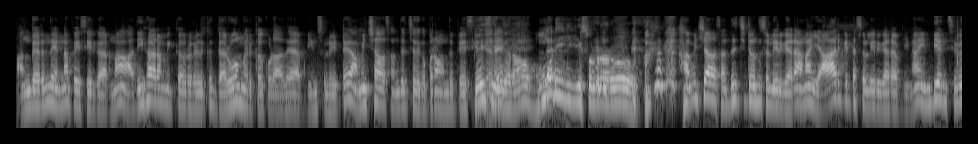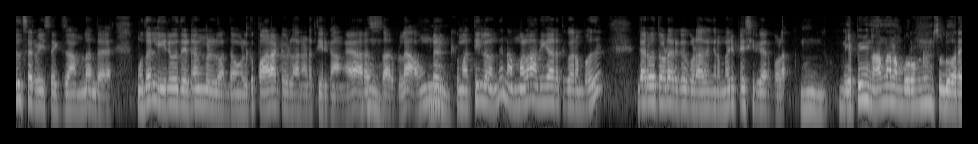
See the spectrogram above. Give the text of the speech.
அங்க இருந்து என்ன பேசியிருக்காருன்னா அதிகாரம் மிக்கவர்களுக்கு கர்வம் இருக்கக்கூடாது அப்படின்னு சொல்லிட்டு அமித்ஷாவை சந்திச்சதுக்கு அப்புறம் வந்து பேசியிருக்காரு. மோடிக்கு சொல்றாரோ? அமித்ஷாவை சந்திச்சுட்டு வந்து சொல்லியிருக்காரு. ஆனா யார்கிட்ட சொல்லியிருக்காரு அப்படின்னா இந்தியன் சிவில் சர்வீஸ் எக்ஸாம்ல அந்த முதல் இருபது இடங்கள் வந்தவங்களுக்கு பாராட்டு விழா நடத்தியிருக்காங்க அரசு சார்பில். அவங்களுக்கு மத்தியில வந்து நம்மளாம் அதிகாரத்துக்கு வரும்போது கர்வத்தோட இருக்கக்கூடாதுங்கிற மாதிரி பேசியிருக்காரு போல. எப்பயும் நான் தான் நம்பர் ஒன்னுன்னு சொல்லுவாரு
